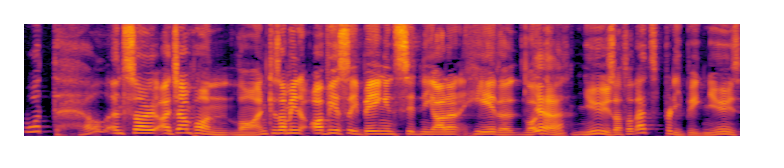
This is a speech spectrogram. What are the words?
what the hell? And so I jump online because I mean, obviously, being in Sydney, I don't hear the local Yeah. news. I thought that's pretty big news.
